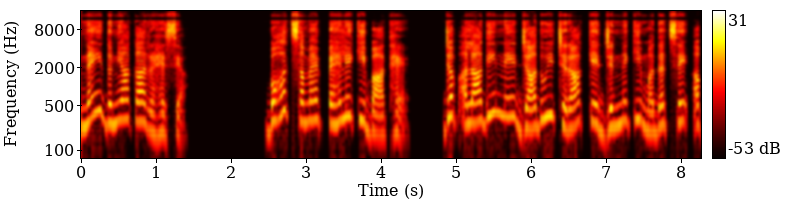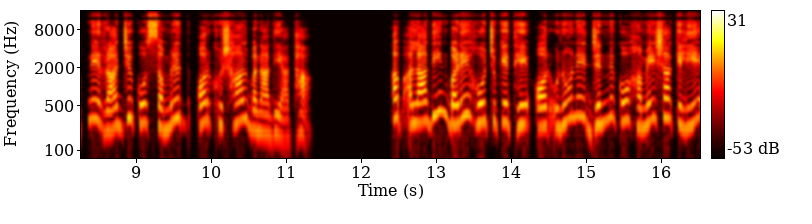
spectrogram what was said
नई दुनिया का रहस्य। बहुत समय पहले की बात है, जब अलादीन ने जादुई चिराग के जिन्न की मदद से अपने राज्य को समृद्ध और खुशहाल बना दिया था। अब अलादीन बड़े हो चुके थे और उन्होंने जिन्न को हमेशा के लिए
